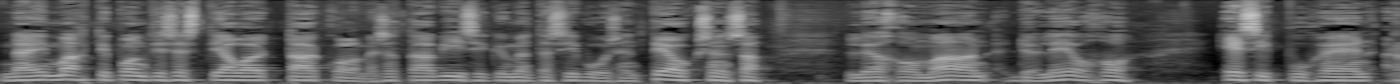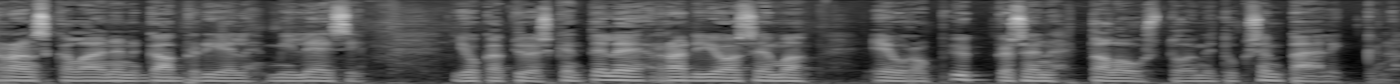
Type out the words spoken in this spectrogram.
Näin mahtipontisesti aloittaa 350-sivuisen teoksensa Le Roman de l'Euro esipuheen ranskalainen Gabriel Milesi, joka työskentelee radioasema Europ 1 taloustoimituksen päällikkönä.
